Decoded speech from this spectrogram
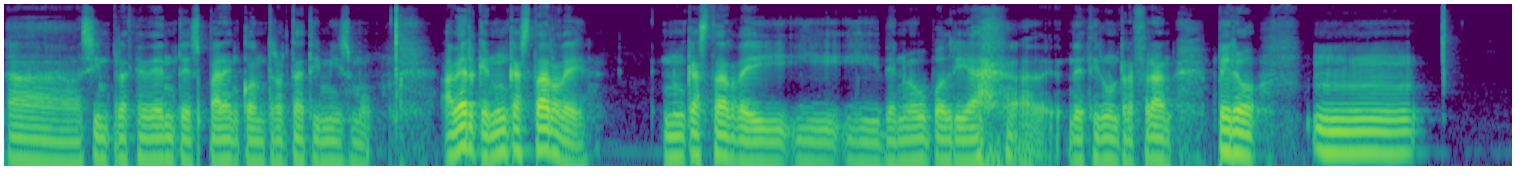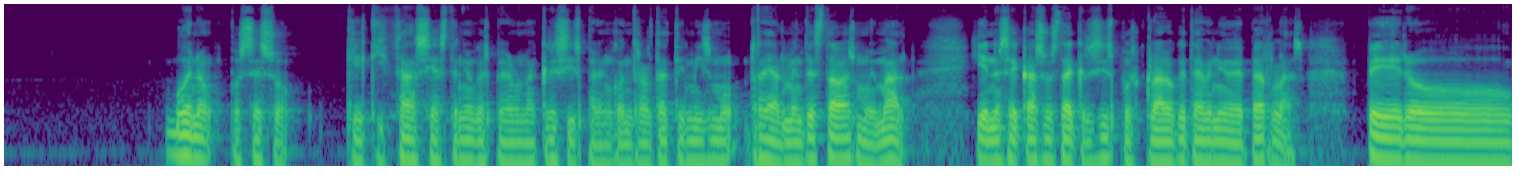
ah, sin precedentes, para encontrarte a ti mismo. A ver, que nunca es tarde, nunca es tarde y, de nuevo podría decir un refrán, pero mm, bueno, pues eso, que quizás si has tenido que esperar una crisis para encontrarte a ti mismo, realmente estabas muy mal. Y en ese caso esta crisis, pues claro que te ha venido de perlas, pero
